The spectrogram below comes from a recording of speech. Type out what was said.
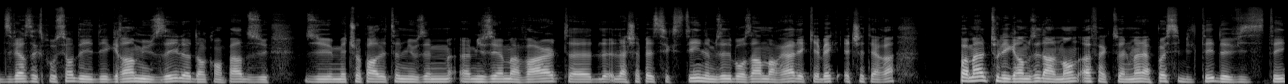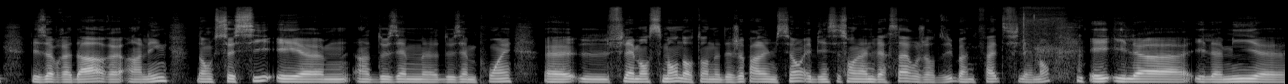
diverses expositions des, des grands musées. Donc, on parle du, du Metropolitan Museum, Museum of Art, de la Chapelle Sixtine, le Musée des Beaux-Arts de Montréal et Québec, etc. Pas mal tous les grands musées dans le monde offrent actuellement la possibilité de visiter les œuvres d'art euh, en ligne. Donc, ceci est, euh, en deuxième, euh, deuxième point, euh, le Philémon Simon, dont on a déjà parlé à l'émission, eh bien, c'est son anniversaire aujourd'hui. Bonne fête, Philémon. et il a, il a mis euh,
